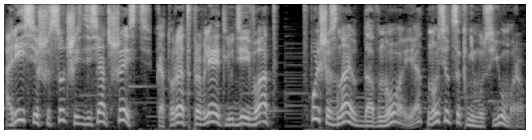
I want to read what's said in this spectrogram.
О рейсе 666, который отправляет людей в ад, в Польше знают давно и относятся к нему с юмором.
